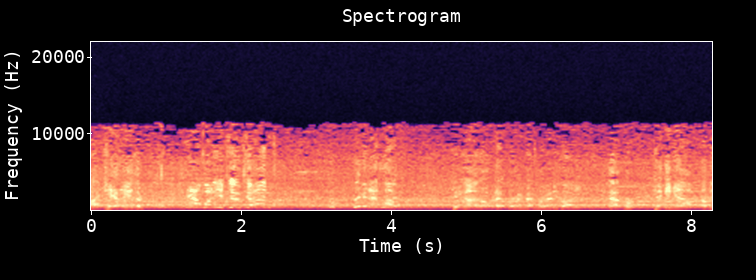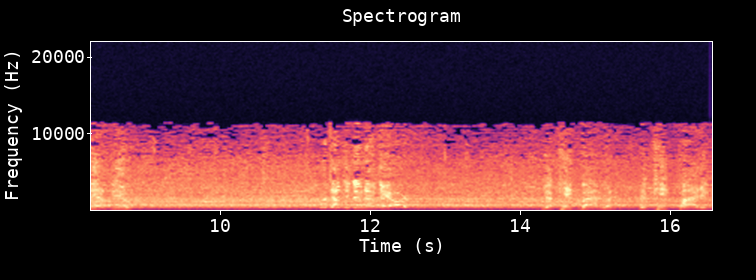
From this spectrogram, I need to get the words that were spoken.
I can't either. Now what do you do, John? Look at that look. King, I don't ever remember anybody ever kicking out of the FU. What does he do now, JR? You keep battling. You keep fighting.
